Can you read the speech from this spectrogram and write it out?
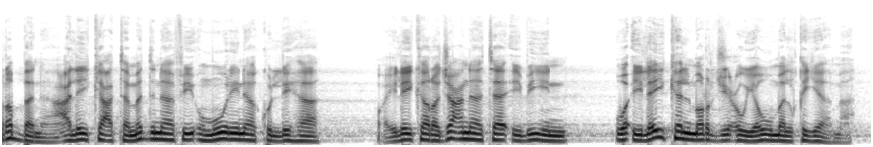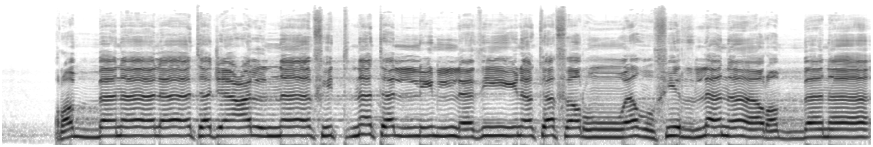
ربنا عليك اعتمدنا في أمورنا كلها وإليك رجعنا تائبين وإليك المرجع يوم القيامة. ربنا لا تجعلنا فتنة للذين كفروا واغفر لنا ربنا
